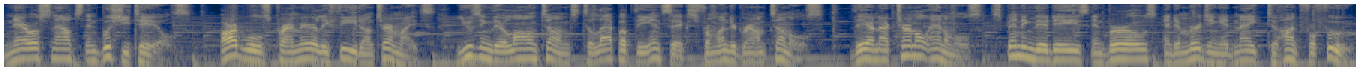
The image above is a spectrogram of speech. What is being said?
narrow snouts and bushy tails. Aardwolves primarily feed on termites, using their long tongues to lap up the insects from underground tunnels. They are nocturnal animals, spending their days in burrows and emerging at night to hunt for food.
